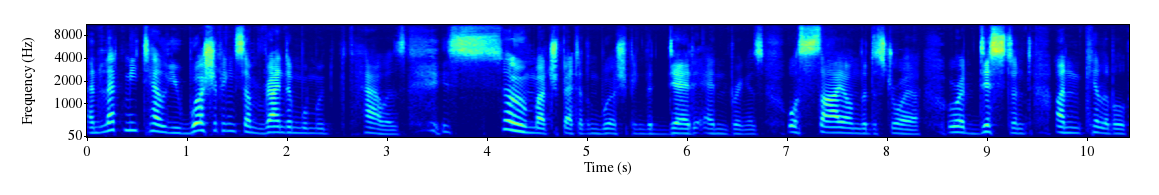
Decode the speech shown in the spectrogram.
and let me tell you, worshipping some random woman with powers is so much better than worshipping the dead Endbringers, or Scion the Destroyer, or a distant, unkillable,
